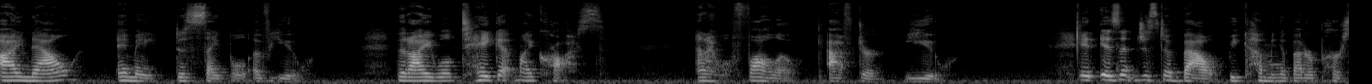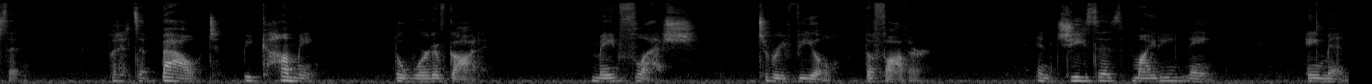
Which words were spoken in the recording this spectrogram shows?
I now am a disciple of you, that I will take up my cross and I will follow after you. It isn't just about becoming a better person, but it's about becoming the Word of God made flesh to reveal the Father in Jesus' mighty name. Amen.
